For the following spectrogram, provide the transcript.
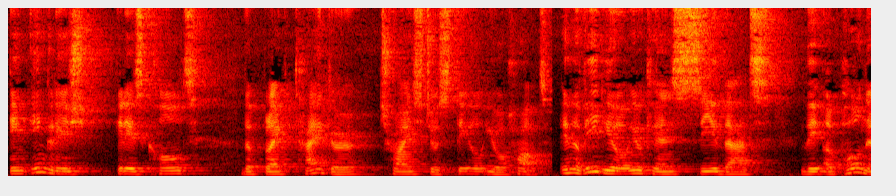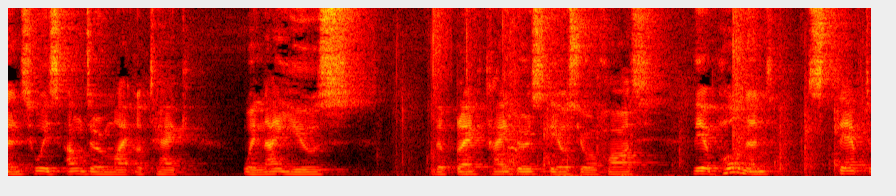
In English, it is called The Black Tiger Tries to Steal Your Heart. In the video, you can see that the opponent who is under my attack when I use The Black Tiger Steals Your Heart the opponent stepped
